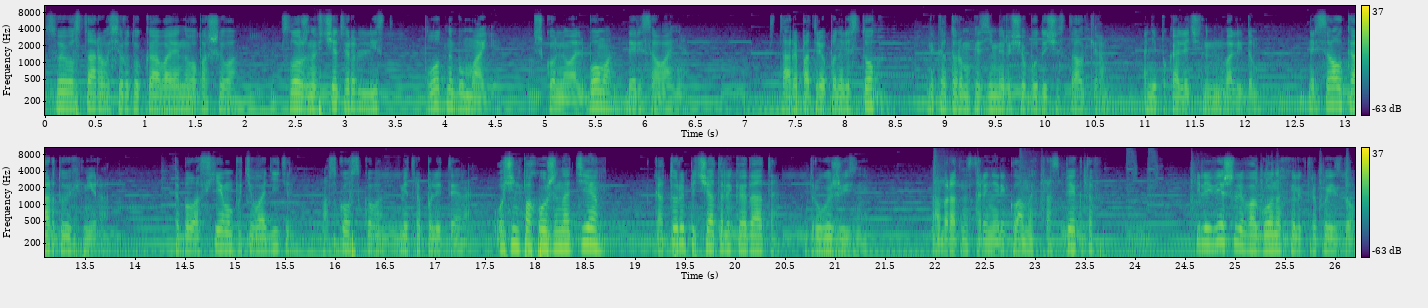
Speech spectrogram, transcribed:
своего старого сюртука военного пошива, сложенный в четверть лист плотной бумаги школьного альбома для рисования. Старый потрепанный листок на котором Казимир, еще будучи сталкером, а не покалеченным инвалидом, нарисовал карту их мира. Это была схема-путеводитель московского метрополитена, очень похожая на те, которые печатали когда-то в другой жизни, на обратной стороне рекламных проспектов или вешали в вагонах электропоездов.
